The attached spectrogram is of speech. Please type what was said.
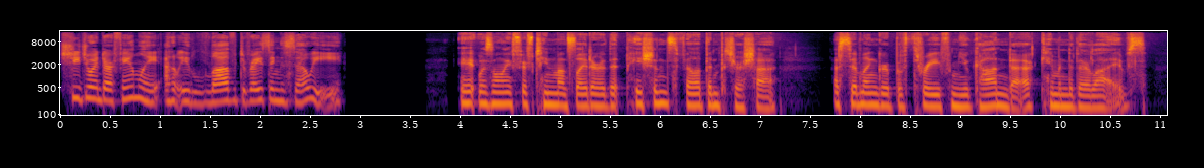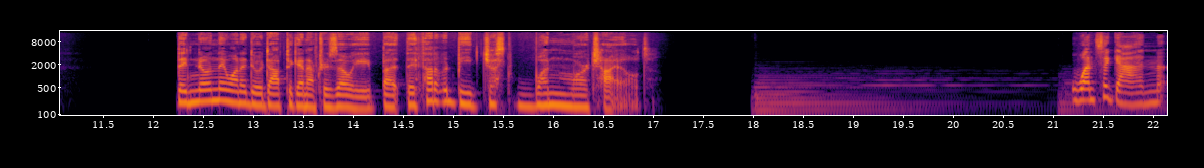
She joined our family and we loved raising Zoe. It was only 15 months later that Patience, Philip, and Patricia, a sibling group of three from Uganda, came into their lives. They'd known they wanted to adopt again after Zoe, but they thought it would be just one more child. once again,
